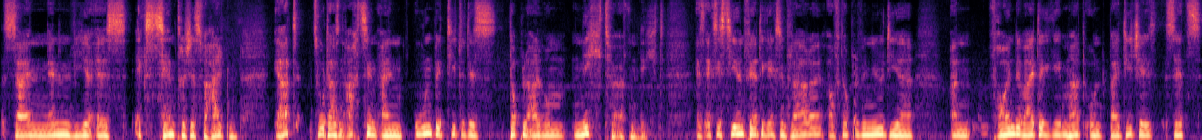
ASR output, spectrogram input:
sein, nennen wir es, exzentrisches Verhalten. Er hat 2018 ein unbetiteltes Doppelalbum nicht veröffentlicht. Es existieren fertige Exemplare auf Doppelvinyl, die er an Freunde weitergegeben hat und bei DJ-Sets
